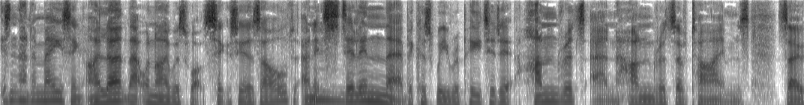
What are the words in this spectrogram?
Isn't that amazing? I learnt that when I was, what, six years old? And it's Hmm. still in there because we repeated it hundreds and hundreds of times. So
